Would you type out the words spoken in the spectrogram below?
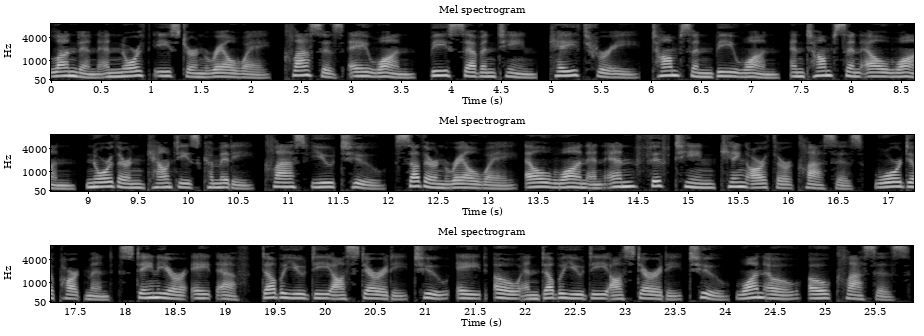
London and North Eastern Railway, classes A1, B17, K3 Thompson B1, and Thompson L1, Northern Counties Committee Class U2, Southern Railway L1 and N15 King Arthur classes, War Department Stanier 8F, WD Austerity 2 8 0 and WD Austerity 2 10 0 classes.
